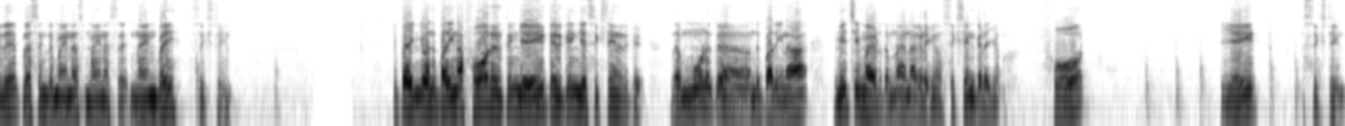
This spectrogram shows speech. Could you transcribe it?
இது plus into minus minus nine by sixteen இப்போ இங்கே வந்து பார்த்தீங்கன்னா ஃபோர் இருக்குது இங்கே எயிட் இருக்குது இங்கே சிக்ஸ்டீன் இருக்குது இந்த மூணுக்கு வந்து பார்த்தீங்கன்னா மீச்சியமாக எடுத்தோம்னா என்ன கிடைக்கும்? சிக்ஸ்டீன் கிடைக்கும். ஃபோர் எயிட் சிக்ஸ்டீன்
